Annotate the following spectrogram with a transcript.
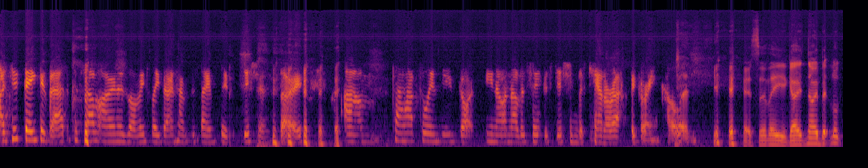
I did think of that because some owners obviously don't have the same superstition. So um, perhaps Lindsay's got you know another superstition to counteract the green colours. yeah, so there you go. No, but look,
